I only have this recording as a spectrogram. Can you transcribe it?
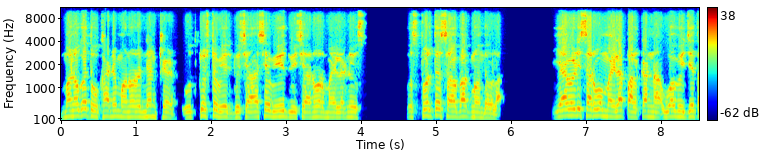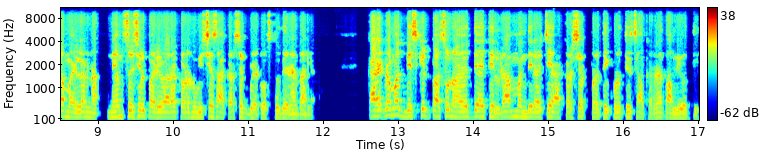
मनोगत उखाणे मनोरंजन खेळ उत्कृष्ट वेशभूषा अशा विविध विषयांवर महिलांनी उत्स्फूर्त सहभाग नोंदवला. यावेळी सर्व महिला पालकांना व विजेता महिलांना नेमसुशील परिवाराकडून विशेष आकर्षक भेटवस्तू देण्यात आल्या. कार्यक्रमात बिस्किटपासून अयोध्या येथील राम मंदिराची आकर्षक प्रतिकृती साकारण्यात आली होती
